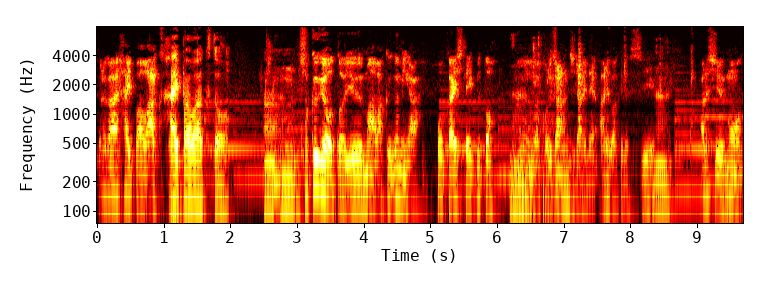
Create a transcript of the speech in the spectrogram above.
それがハイパーワークハイパーワークと、うん。うん。職業という、まあ、枠組みが崩壊していくとういうんのがこれからの時代であるわけですし、ある種も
